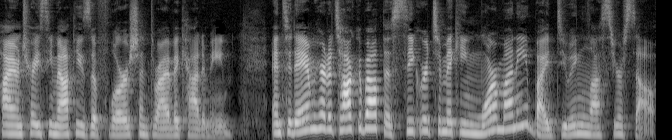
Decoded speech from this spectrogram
Hi, I'm Tracy Matthews of Flourish and Thrive Academy, and today I'm here to talk about the secret to making more money by doing less yourself.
